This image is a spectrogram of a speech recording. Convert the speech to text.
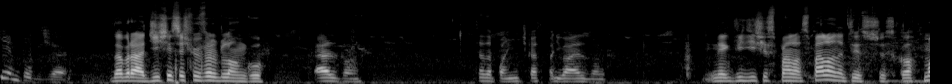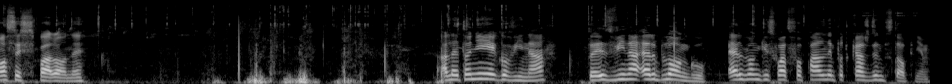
wiem dobrze. Dobra, dziś jesteśmy w Elblągu. Elbląg. Ta zapalniczka spaliła Elbląg. Jak widzicie, spalo, spalone tu jest wszystko. Most jest spalony. Ale to nie jego wina. To jest wina Elblągu. Elbląg jest łatwopalny pod każdym stopniem.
